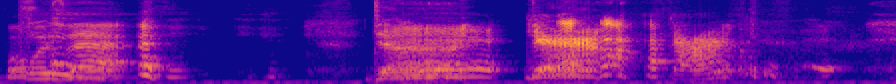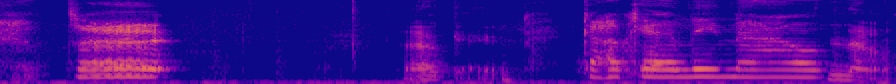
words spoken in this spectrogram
What was that? Dun. Dun. Dun. Okay. Got candy now? No.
